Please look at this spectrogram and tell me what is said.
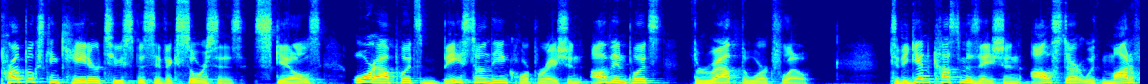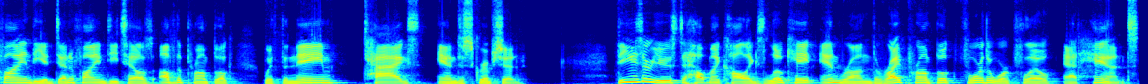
Prompt books can cater to specific sources, skills, or outputs based on the incorporation of inputs throughout the workflow. To begin customization, I'll start with modifying the identifying details of the prompt book with the name, tags, and description. These are used to help my colleagues locate and run the right prompt book for the workflow at hand.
